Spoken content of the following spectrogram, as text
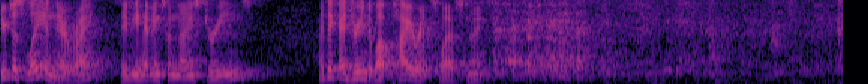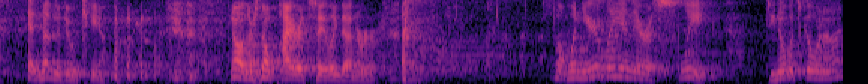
You're just laying there, right? Maybe having some nice dreams. I think I dreamed about pirates last night. Had nothing to do with camp. no, there's no pirates sailing down the river. But when you're laying there asleep, do you know what's going on?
